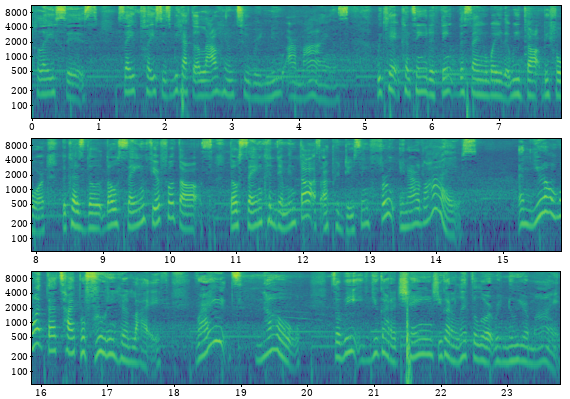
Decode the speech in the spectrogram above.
places, safe places. We have to allow Him to renew our minds we can't continue to think the same way that we thought before because the, those same fearful thoughts, those same condemning thoughts are producing fruit in our lives. And you don't want that type of fruit in your life, right? No. So we you got to change. You got to let the Lord renew your mind.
